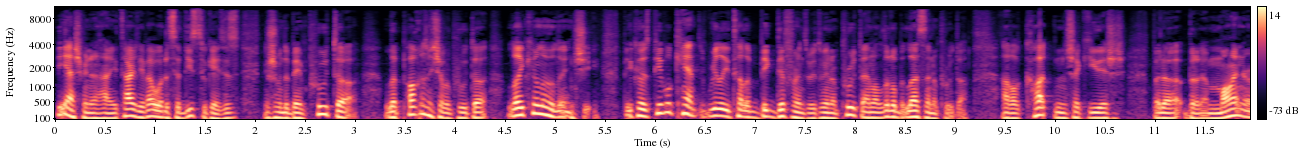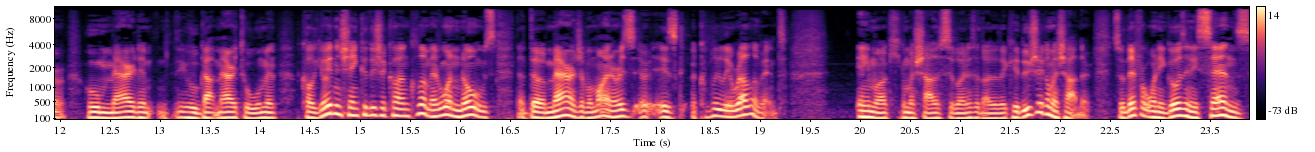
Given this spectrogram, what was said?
The Ashmin and Hani If I would have said these two cases, pruta because people can't really tell a big difference between a pruta and a little bit less than a pruta. But a but a minor who married him, who got married to a woman, called everyone knows that the marriage of a minor is is completely irrelevant. So therefore, when he goes and he sends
